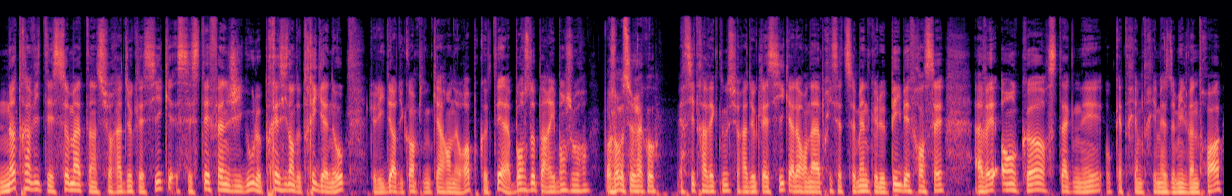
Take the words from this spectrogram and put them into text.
Notre invité ce matin sur Radio Classique, c'est Stéphane Gigou, le président de Trigano, le leader du camping-car en Europe, coté à la Bourse de Paris. Bonjour. Bonjour, monsieur Jaco. Merci d'être avec nous sur Radio Classique. Alors, on a appris cette semaine que le PIB français avait encore stagné au quatrième trimestre 2023.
